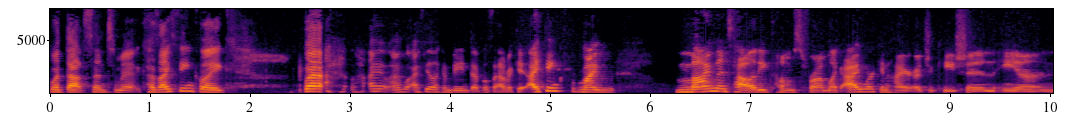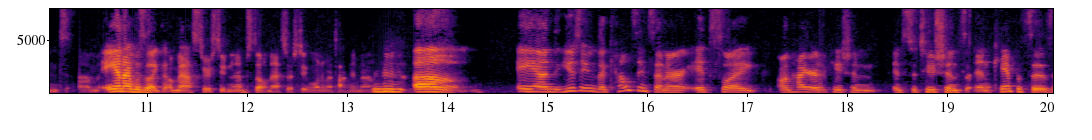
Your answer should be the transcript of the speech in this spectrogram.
with that sentiment because I think like, but I I feel like I'm being devil's advocate. I think my my mentality comes from like I work in higher education and um, and I was like a master's student. I'm still a master's student. What am I talking about? Mhm. Um, and using the counseling center, it's like on higher education institutions and campuses,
